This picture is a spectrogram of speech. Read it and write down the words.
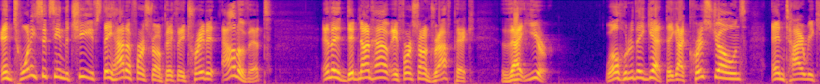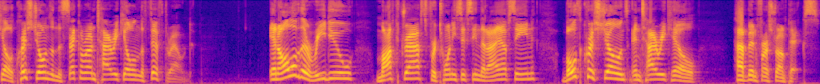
In 2016, the Chiefs, they had a first round pick. They traded out of it, and they did not have a first round draft pick that year. Well, who did they get? They got Chris Jones and Tyreek Hill. Chris Jones in the second round, Tyreek Hill in the fifth round. in all of the redo mock drafts for 2016 that I have seen, both Chris Jones and Tyreek Hill have been first round picks.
